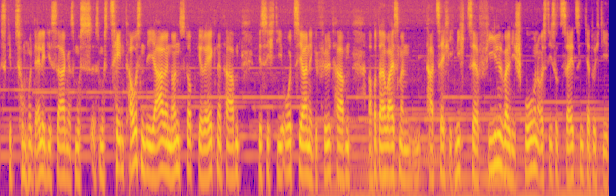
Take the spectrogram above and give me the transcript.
Es gibt so Modelle, die sagen, es muss, es muss zehntausende Jahre nonstop geregnet haben, bis sich die Ozeane gefüllt haben. Aber da weiß man tatsächlich nicht sehr viel, weil die Spuren aus dieser Zeit sind ja durch die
